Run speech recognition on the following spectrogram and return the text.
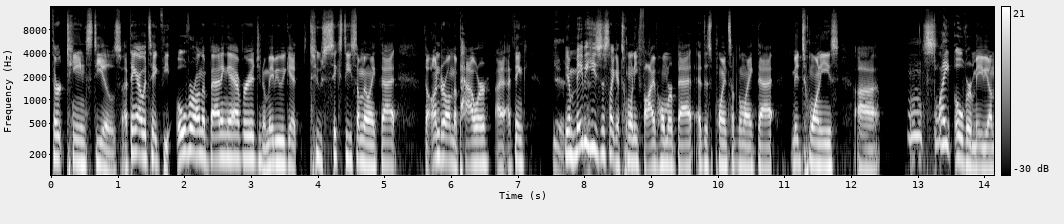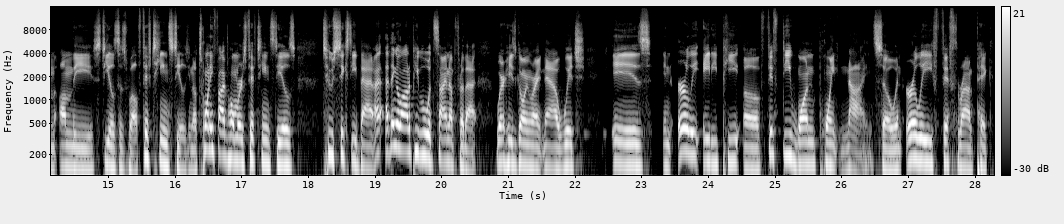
13 steals. I think I would take the over on the batting average. You know, maybe we get 260, something like that. The under on the power. I, I think, yeah. you know, maybe he's just like a 25 homer bat at this point, something like that. Mid 20s. Uh, slight over maybe on on the steals as well. 15 steals. You know, 25 homers, 15 steals, 260 bat. I, I think a lot of people would sign up for that where he's going right now, which is an early ADP of 51.9. So an early fifth round pick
